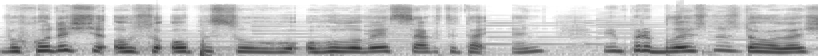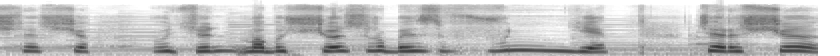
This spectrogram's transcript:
Виходячи з опису голови секти Тань-Ань, він приблизно здогадався, що Вунцюн, мабуть, щось зробив з Вунє, через що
